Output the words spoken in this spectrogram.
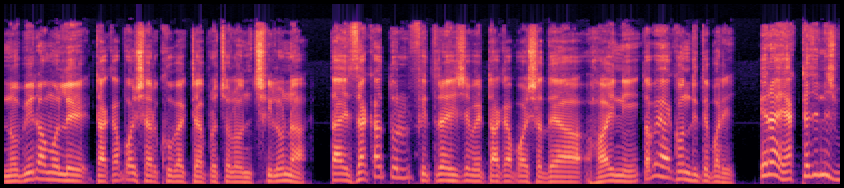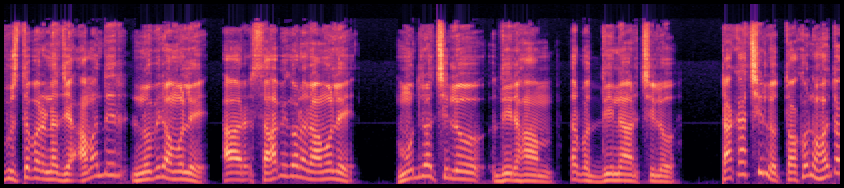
নবীর আমলে টাকা পয়সার খুব একটা প্রচলন ছিল না। তাই জাকাতুল ফিতরা হিসেবে টাকা পয়সা দেয়া হয়নি, তবে এখন দিতে পারি। এরা একটা জিনিস বুঝতে পারে না যে আমাদের নবীর আমলে আর সাহাবিগণের আমলে মুদ্রা ছিল দিরহাম, তারপর দিনার ছিল। টাকা ছিল, তখন হয়তো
